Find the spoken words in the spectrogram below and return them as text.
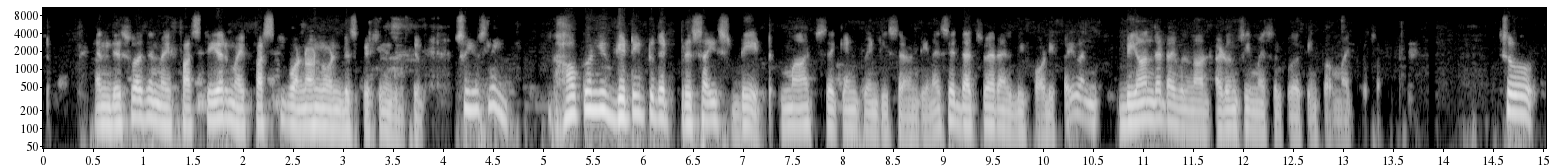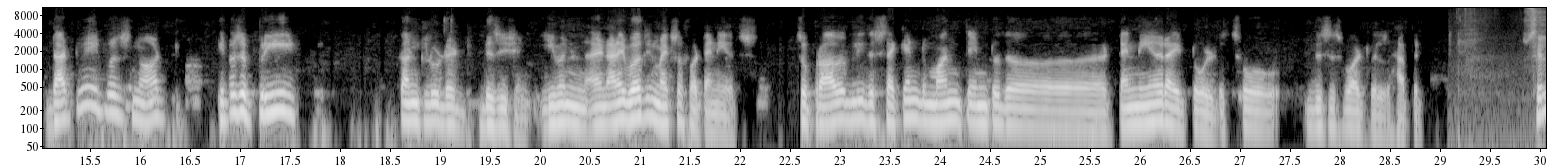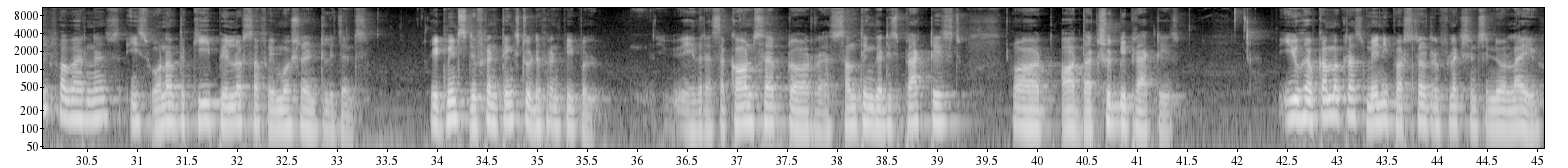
And this was in my first year, my first one-on-one discussion with him. So like, how can you get into that precise date, March 2nd, 2017? I said, that's where I'll be 45. And beyond that, I will not, I don't see myself working for Microsoft. So that way it was not, it was a pre concluded decision even and, i worked in microsoft for 10 years so probably the second month into the 10 year i told so this is what will happen. Self awareness is one of the key pillars of emotional intelligence. It means different things to different people, either as a concept or as something that is practiced or, or that should be practiced. You have come across many personal reflections in your life.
